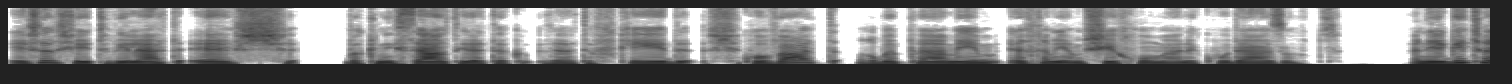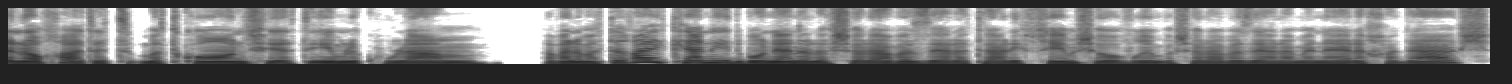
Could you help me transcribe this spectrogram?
יש איזושהי טבילת אש בכניסה אותי לתק... לתפקיד, שקובעת הרבה פעמים איך הם ימשיכו מהנקודה הזאת. אני אגיד שאני לא יכולה לתת מתכון שיתאים לכולם, אבל המטרה היא כן להתבונן על השלב הזה, על התהליכים שעוברים בשלב הזה, על המנהל החדש,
